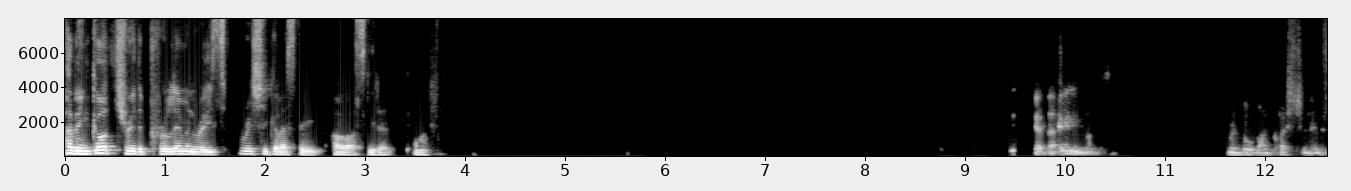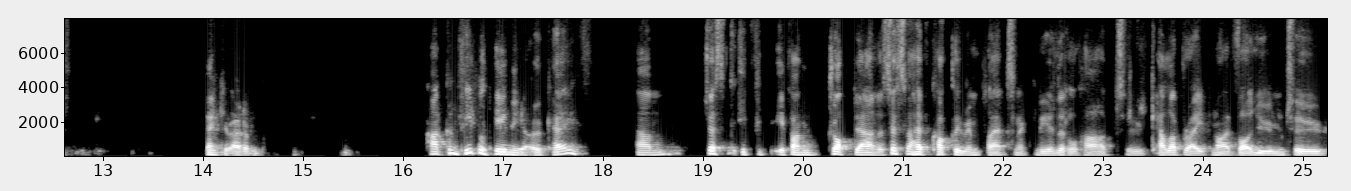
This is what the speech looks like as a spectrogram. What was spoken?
having got through the preliminaries, Richard Gillespie, I'll ask you to come on. Get that. Remember what my question is. Thank you, Adam. Uh, can people hear me okay? Um, just if, if I'm dropped down, it's just I have cochlear implants and it can be a little hard to calibrate my volume to,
